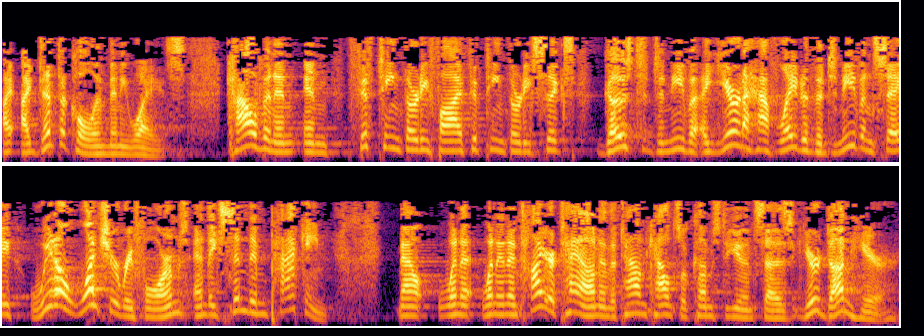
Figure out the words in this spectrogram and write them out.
identical in many ways. Calvin in, in 1535, 1536 goes to Geneva. A year and a half later, the Genevans say, we don't want your reforms, and they send him packing. Now, when, a, when an entire town and the town council comes to you and says, you're done here,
